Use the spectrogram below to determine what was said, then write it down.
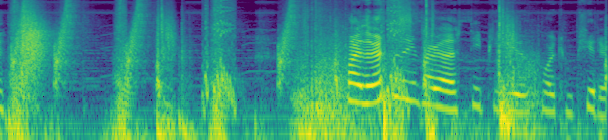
Probably the rest of these are uh, CPU or computer.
